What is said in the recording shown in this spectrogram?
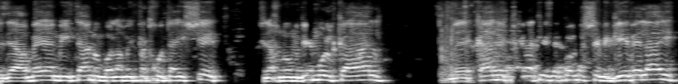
שזה הרבה מאיתנו בעולם ההתפתחות האישית, כשאנחנו עומדים מול קהל, וקהל מבחינתי זה כל מה שמגיב אליי,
